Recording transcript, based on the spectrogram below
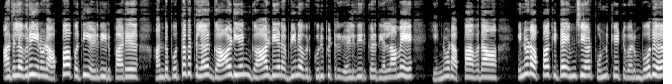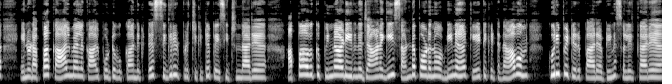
அதுல அவரு என்னோட அப்பா பத்தி எழுதியிருப்பாரு. அந்த புத்தகத்துல கார்டியன் கார்டியன் அப்படின்னு அவர் குறிப்பிட்டு எழுதியிருக்கிறது எல்லாமே என்னோட அப்பாவை தான். என்னோட அப்பா கிட்ட எம்ஜிஆர் பொண்ணு கேட்டு வரும்போது என்னோட அப்பா கால் மேல கால் போட்டு உட்காந்துக்கிட்டு சிகரெட் பிடிச்சுக்கிட்டு பேசிட்டு இருந்தாரு. அப்பாவுக்கு பின்னாடி இருந்த ஜானகி சண்டை போடணும் அப்படின்னு கேட்டுக்கிட்டதாகவும் குறிப்பிட்டிருப்பாரு அப்படின்னு சொல்லியிருக்காரு.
